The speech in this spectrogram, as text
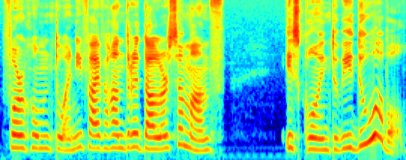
for whom $2,500 a month is going to be doable.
